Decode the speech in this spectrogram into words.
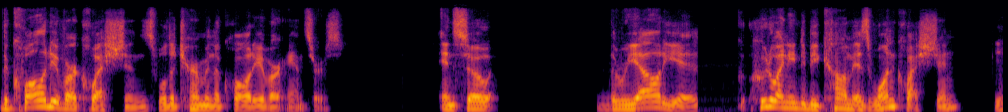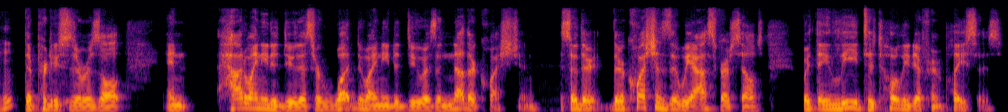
The quality of our questions will determine the quality of our answers. And so the reality is who do I need to become is one question mm-hmm. that produces a result. And how do I need to do this or what do I need to do is another question. So there, there are questions that we ask ourselves, but they lead to totally different places.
